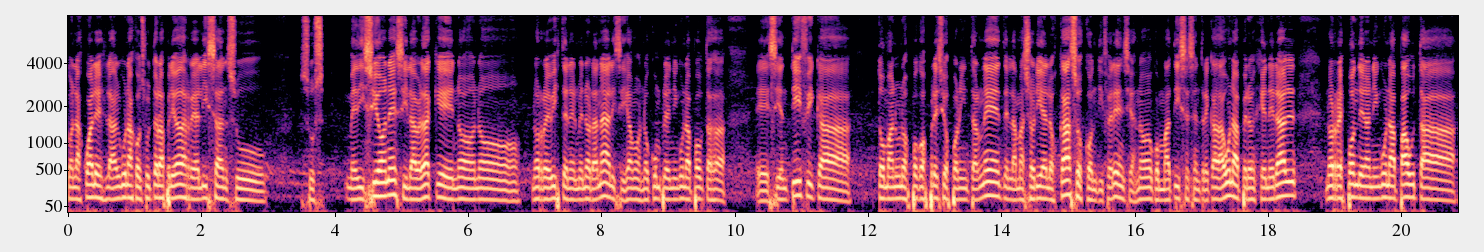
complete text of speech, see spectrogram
con las cuales algunas consultoras privadas realizan sus mediciones y la verdad que no, no, no revisten el menor análisis, digamos, no cumplen ninguna pauta eh, científica toman unos pocos precios por internet, en la mayoría de los casos, con diferencias, ¿no? con matices entre cada una, pero en general no responden a ninguna pauta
